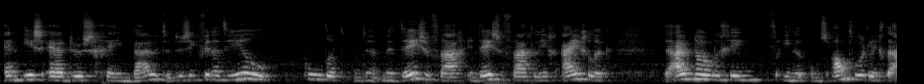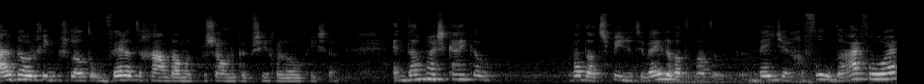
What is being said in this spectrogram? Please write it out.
en is er dus geen buiten. Dus ik vind het heel cool dat de, met deze vraag, in deze vraag ligt eigenlijk de uitnodiging, of in het, ons antwoord ligt de uitnodiging besloten om verder te gaan dan het persoonlijke psychologische. En dan maar eens kijken wat dat spirituele, wat, wat een beetje gevoel daarvoor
